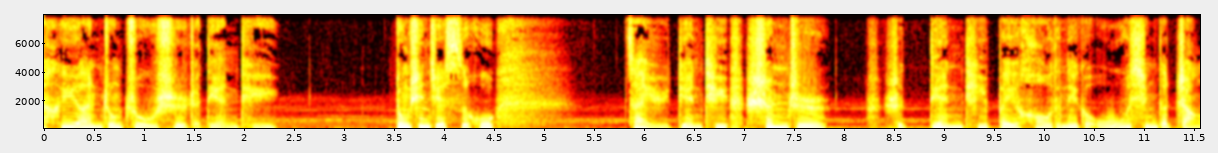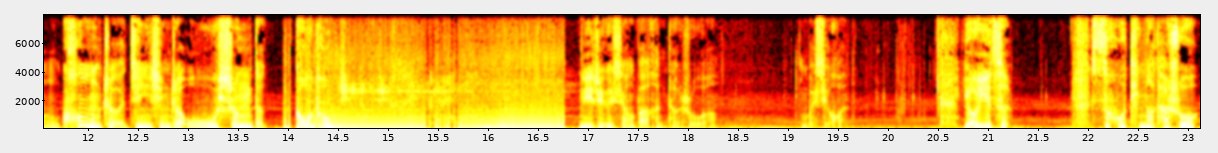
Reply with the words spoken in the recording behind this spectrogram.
黑暗中注视着电梯。董新杰似乎在与电梯，甚至是电梯背后的那个无形的掌控者进行着无声的沟通。你这个想法很特殊啊，我喜欢。有一次，似乎听到他说：“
